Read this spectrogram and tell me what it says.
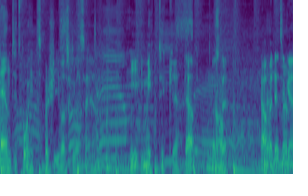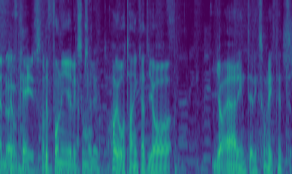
En till två hits per skiva skulle jag säga, i, i mitt tycke. Ja, just Ja. det. Ja, men, det tycker men jag ändå är okej. som- Då får ni ju liksom ha i åtanke att jag, jag är inte liksom riktigt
